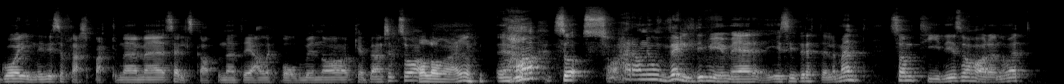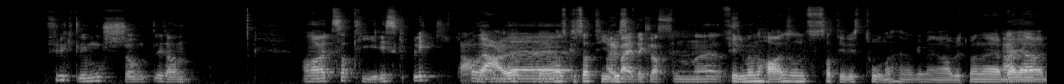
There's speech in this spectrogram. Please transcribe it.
går inn i disse flashbackene med selskapene til Alec Baldwin og Kate Blanchett, så ja, så, så er han jo veldig mye mer i sitt rette element. Samtidig så har han jo et fryktelig morsomt litt sånn Han har et satirisk blikk Ja, det er jo- det er ganske satirisk. arbeiderklassen eh, Filmen har en sånn satirisk tone. Jeg ikke mer å avbryte, men jeg Ja, bare, ja.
